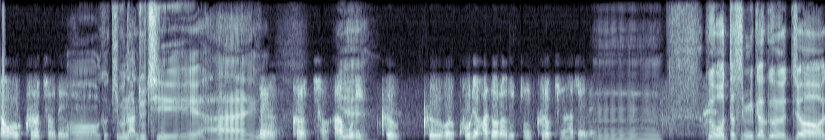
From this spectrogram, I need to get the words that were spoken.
어, 그렇죠. 네. 어, 그 기분 안 좋지. 아이. 네, 그렇죠. 아무리 예. 그, 그걸 고려하더라도 좀 그렇긴 하죠. 네. 음. 그 어떻습니까? 그 저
